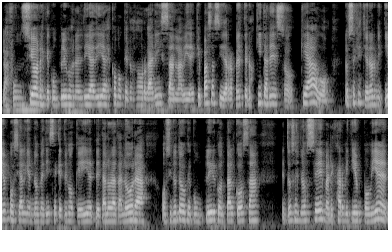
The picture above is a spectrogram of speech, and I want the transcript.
las funciones que cumplimos en el día a día es como que nos organizan la vida. ¿Y qué pasa si de repente nos quitan eso? ¿Qué hago? No sé gestionar mi tiempo si alguien no me dice que tengo que ir de tal hora a tal hora o si no tengo que cumplir con tal cosa. Entonces no sé manejar mi tiempo bien.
